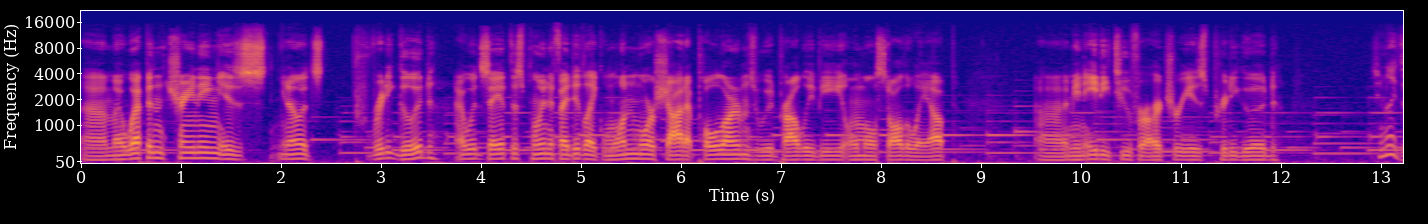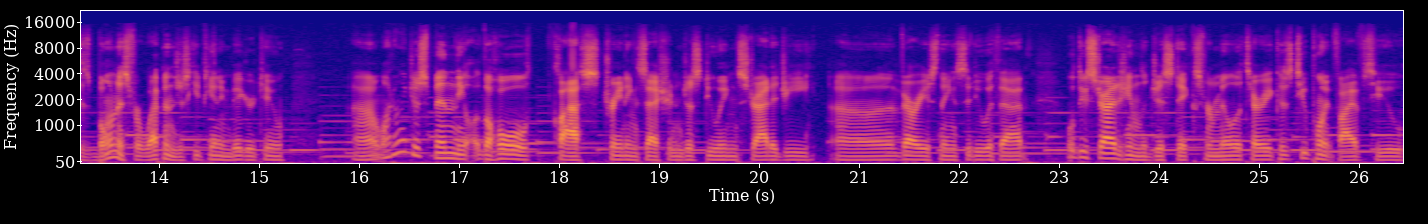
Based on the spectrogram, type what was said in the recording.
Uh, my weapon training is, you know, it's pretty good, I would say at this point. If I did like one more shot at pole arms, we would probably be almost all the way up. Uh, I mean, 82 for archery is pretty good. Seems like this bonus for weapons just keeps getting bigger too. Uh, why don't we just spend the, the whole class training session just doing strategy, uh, various things to do with that. We'll do strategy and logistics for military, because 2.52,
